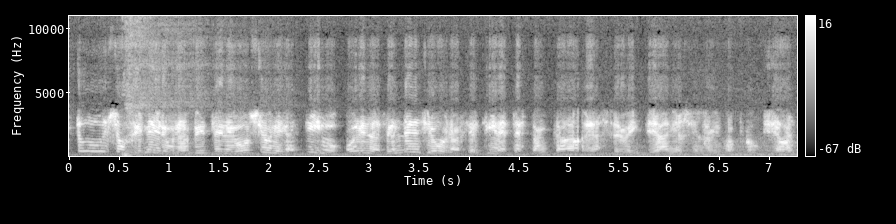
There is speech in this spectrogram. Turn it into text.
todo eso genera un ambiente de negocio negativo. ¿Cuál es la tendencia? Bueno, Argentina está estancada desde hace 20 años en la misma producción.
